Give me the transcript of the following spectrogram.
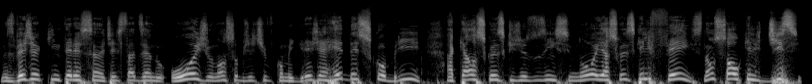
mas veja que interessante, ele está dizendo: hoje o nosso objetivo como igreja é redescobrir aquelas coisas que Jesus ensinou e as coisas que ele fez, não só o que ele disse,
